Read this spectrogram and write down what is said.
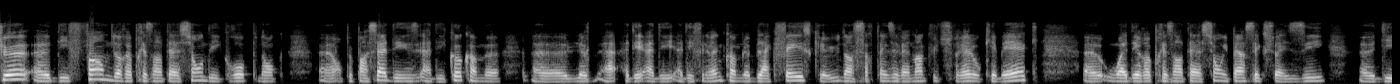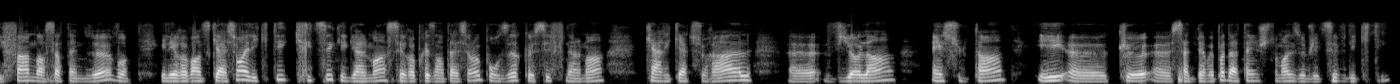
que euh, des formes de représentation des groupes. Donc, euh, on peut penser à des, à des cas comme euh, le, à, des, à, des, à, des, phénomènes comme le blackface qu'il y a eu dans certains événements culturels au Québec, ou à des représentations hypersexualisées des femmes dans certaines œuvres. Et les revendications à l'équité critiquent également ces représentations-là pour dire que c'est finalement caricatural, violent, insultant et que ça ne permet pas d'atteindre justement les objectifs d'équité.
